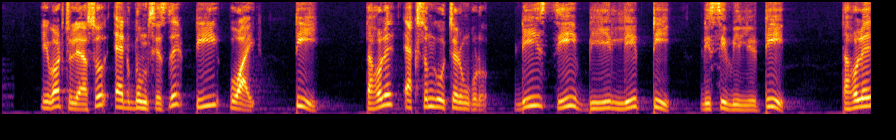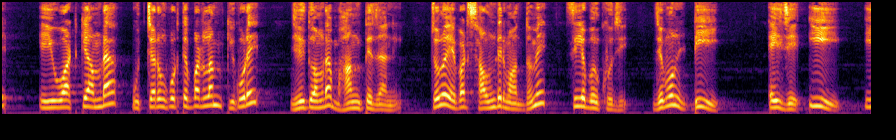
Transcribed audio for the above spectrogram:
এবার চলে আসো একদম শেষে টি ওয়াই টি তাহলে একসঙ্গে উচ্চারণ করো। Di ci bi li ty তাহলে এই ওয়ার্ডকে আমরা উচ্চারণ করতে পারলাম কি করে? যেহেতু আমরা ভাঙতে জানি। চলো এবার সাউন্ডের মাধ্যমে সিলেবল খুঁজি। যেমন ডি এই যে ই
